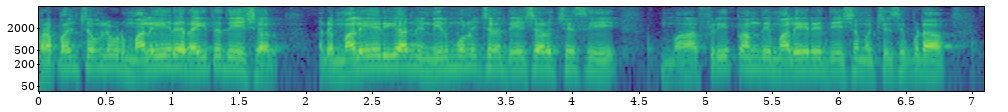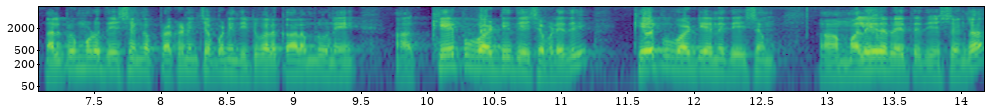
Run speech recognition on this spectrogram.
ప్రపంచంలో ఇప్పుడు మలేరియా రహిత దేశాలు అంటే మలేరియాని నిర్మూలించిన దేశాలు వచ్చేసి ఫ్రీ ఫ్రమ్ ది మలేరియా దేశం వచ్చేసి ఇప్పుడు నలభై మూడో దేశంగా ప్రకటించబడింది ఇటీవల కాలంలోనే కేప్ వడ్డీ దేశం. అనేది కేప్ వడ్డీ అనే దేశం మలేరియా రహిత దేశంగా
